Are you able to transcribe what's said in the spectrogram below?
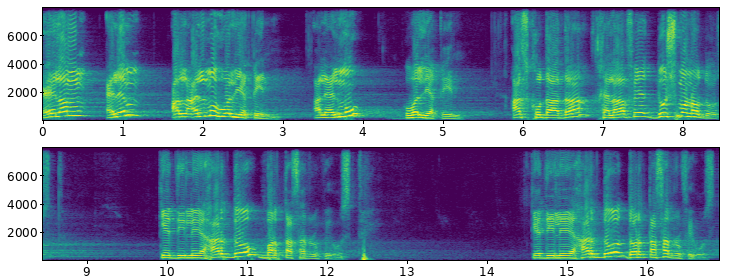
এলাম, এলেম আল আলমু হুয়াল ইয়াকিন আল আলমু হুয়াল ইয়াকিন আজ খোদা দা খেলাফে দুশ্মন ও দোস্ত। কে দিলে হার দো বরতাসার রূপে উস্ত কে দিলে হার দো দর তাসার রূপে উস্ত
